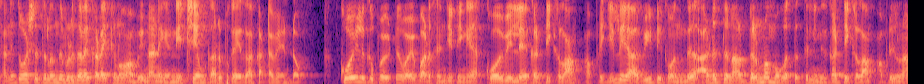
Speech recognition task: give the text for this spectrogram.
சனி தோஷத்துலேருந்து விடுதலை கிடைக்கணும் அப்படின்னா நீங்கள் நிச்சயம் கருப்பு கயிறு தான் கட்ட வேண்டும். கோயிலுக்கு போயிட்டு வழிபாடு செஞ்சிட்டீங்க கோவிலே கட்டிக்கலாம். அப்படி இல்லையா வீட்டுக்கு வந்து அடுத்த நாள் பிரம்ம முகூர்த்தத்தில் நீங்கள் கட்டிக்கலாம். அப்படின்னா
